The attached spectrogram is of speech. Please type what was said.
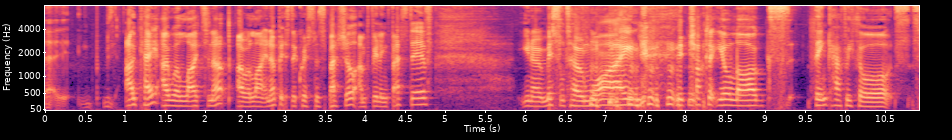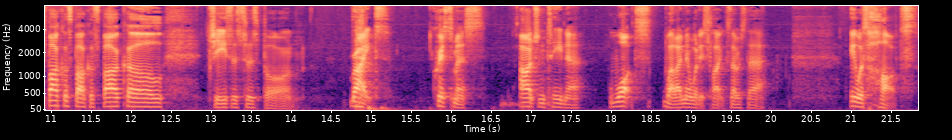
Uh, okay, I will lighten up. I will lighten up. It's the Christmas special. I'm feeling festive. You know, mistletoe and wine, chocolate Yule logs, think happy thoughts, sparkle, sparkle, sparkle. Jesus was born. Right, Christmas, Argentina. What? Well, I know what it's like because I was there. It was hot.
